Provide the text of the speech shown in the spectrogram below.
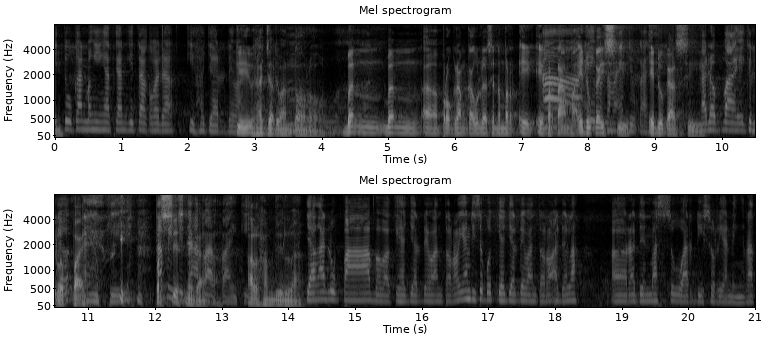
Itu kan mengingatkan kita kepada Ki Hajar Dewa. Ki Hajar Dewantoro. Ben ben eh, program kaula nomor E, E Ah, pertama E edukasi. pertama, Edukasi. Lepai. Ki. Persis nih Kak. Alhamdulillah. Jangan lupa bahwa Ki Hajar Dewantoro yang disebut Ki Hajar Dewantoro adalah eh, Raden Mas Suwardi Suryaningrat.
